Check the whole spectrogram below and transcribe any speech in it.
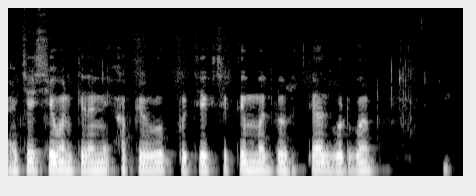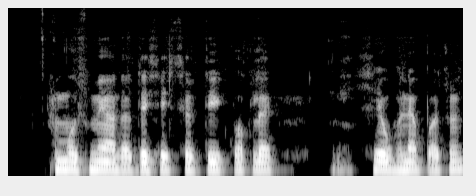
याचे सेवन केल्याने आपली रोग प्रत्येक शक्ती मजबूत होते. त्याचबरोबर मोसमी आजार जसे सर्दी खोकला हे होण्यापासून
